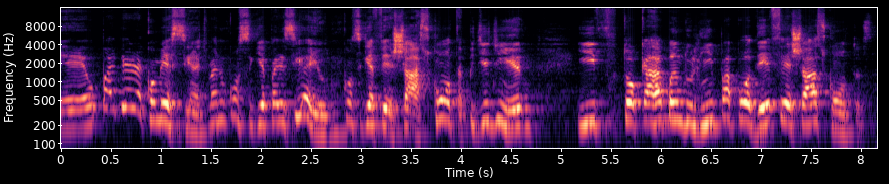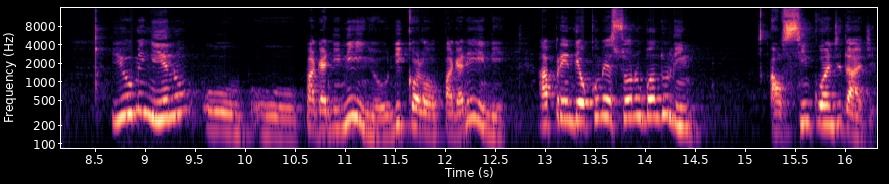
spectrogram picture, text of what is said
É, o pai dele era comerciante, mas não conseguia, parecia eu, não conseguia fechar as contas, pedia dinheiro e tocava bandolim para poder fechar as contas. E o menino, o, o Paganininho, o Niccolo Paganini, aprendeu, começou no bandolim aos 5 anos de idade.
